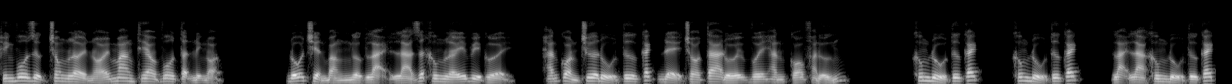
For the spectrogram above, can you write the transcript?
Hình vô dực trong lời nói mang theo vô tận định nọt. Đỗ triển bằng ngược lại là rất không lấy vì cười, hắn còn chưa đủ tư cách để cho ta đối với hắn có phản ứng. Không đủ tư cách, không đủ tư cách, lại là không đủ tư cách.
